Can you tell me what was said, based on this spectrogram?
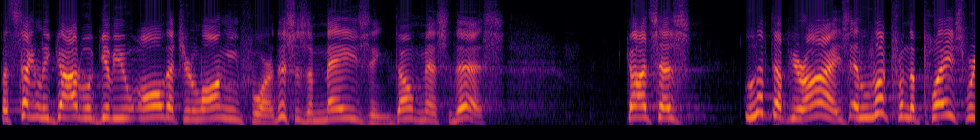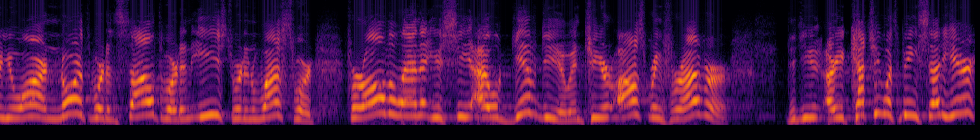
But secondly, God will give you all that you're longing for. This is amazing. Don't miss this. God says, Lift up your eyes and look from the place where you are, northward and southward and eastward and westward. For all the land that you see, I will give to you and to your offspring forever. Did you, are you catching what's being said here?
